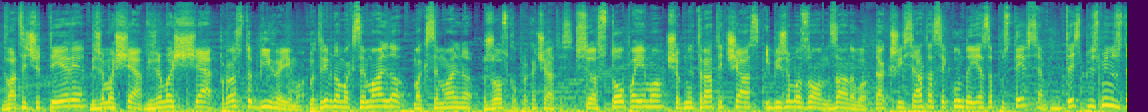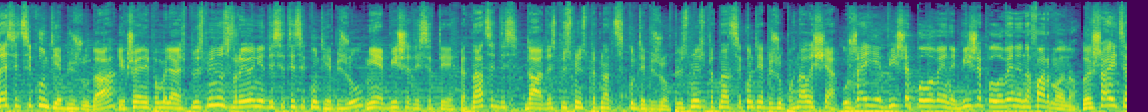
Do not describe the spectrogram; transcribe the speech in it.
24. Біжимо ще. Біжимо ще. Просто бігаємо. Потрібно максимально, максимально жорстко прокачатись. Все, стопаємо, щоб не тратити час. І біжимо зон заново. Так, 60 секунда я запустився. Десь плюс-мінус 10 секунд я біжу, да? Якщо я не помиляюсь, плюс-мінус в районі 10 секунд я біжу. Ні, більше 10. 15 десь? Да, десь плюс-мінус 15 секунд я біжу. Плюс-мінус 15 секунд я біжу. Погнали ще. Уже є більше половини. Більше половини нафармлено. Лишається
